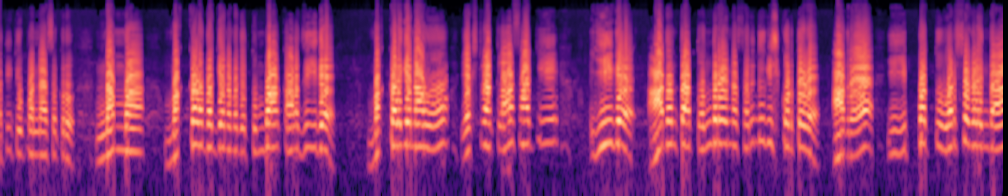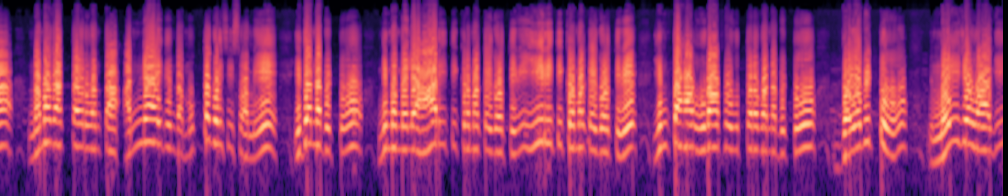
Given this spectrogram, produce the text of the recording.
ಅತಿಥಿ ಉಪನ್ಯಾಸಕರು, ನಮ್ಮ ಮಕ್ಕಳ ಬಗ್ಗೆ ನಮಗೆ ತುಂಬಾ ಕಾಳಜಿ ಇದೆ. ಮಕ್ಕಳಿಗೆ ನಾವು ಎಕ್ಸ್ಟ್ರಾ ಕ್ಲಾಸ್ ಹಾಕಿ ಈಗ ಆದಂತ ತೊಂದರೆಯನ್ನ ಸರಿದೂಗಿಸಿಕೊಡ್ತೇವೆ. ಆದ್ರೆ ಈ ಇಪ್ಪತ್ತು ವರ್ಷಗಳಿಂದ ನಮಗಾಗ್ತಾ ಇರುವಂತ ಅನ್ಯಾಯದಿಂದ ಮುಕ್ತಗೊಳಿಸಿ ಸ್ವಾಮಿ, ಇದನ್ನ ಬಿಟ್ಟು ನಿಮ್ಮ ಮೇಲೆ ಆ ರೀತಿ ಕ್ರಮ ಕೈಗೊಳ್ತೀವಿ, ಈ ರೀತಿ ಕ್ರಮ ಕೈಗೊಳ್ತೀವಿ, ಇಂತಹ ಉಡಾಫೆ ಉತ್ತರವನ್ನ ಬಿಟ್ಟು ದಯವಿಟ್ಟು ನೈಜವಾಗಿ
